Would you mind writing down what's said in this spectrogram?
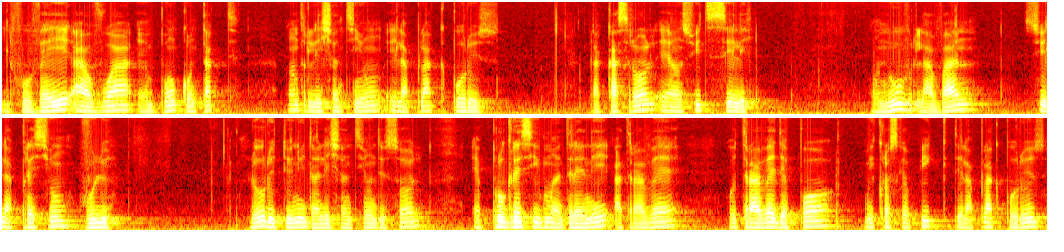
Il faut veiller à avoir un bon contact entre l'échantillon et la plaque poreuse. La casserole est ensuite scellée. On ouvre la vanne sur la pression voulue. L'eau retenue dans l'échantillon de sol est progressivement drainée à travers, au travers des pores microscopiques de la plaque poreuse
